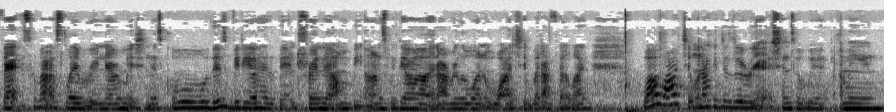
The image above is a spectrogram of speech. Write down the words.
facts about slavery never mentioned in school. This video has been trending, I'm gonna be honest with y'all, and I really want to watch it, but I felt like why watch it when I could just do a reaction to it? I mean,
